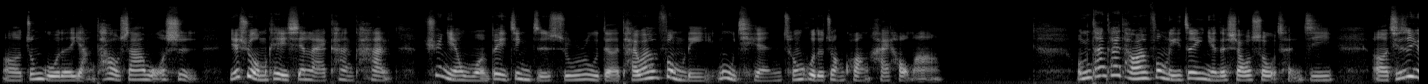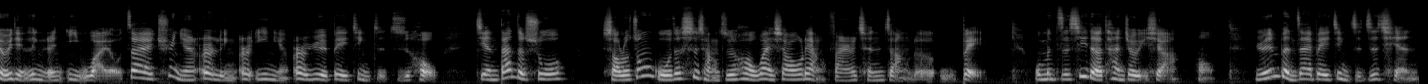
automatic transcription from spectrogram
呃，中国的养套杀模式。也许我们可以先来看看去年我们被禁止输入的台湾凤梨，目前存活的状况还好吗？我们摊开台湾凤梨这一年的销售成绩，呃，其实有一点令人意外哦。在去年二零二一年二月被禁止之后，简单的说，少了中国的市场之后，外销量反而成长了五倍。我们仔细的探究一下，哦，原本在被禁止之前，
